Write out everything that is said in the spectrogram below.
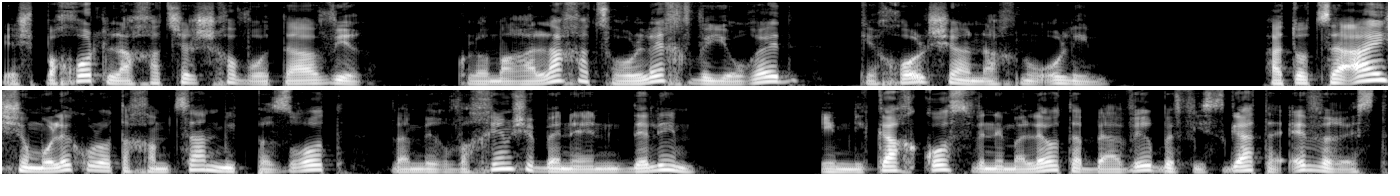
יש פחות לחץ של שכבות האוויר. כלומר, הלחץ הולך ויורד ככל שאנחנו עולים. התוצאה היא שמולקולות החמצן מתפזרות והמרווחים שביניהן גדלים. אם ניקח כוס ונמלא אותה באוויר בפסגת האברסט,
